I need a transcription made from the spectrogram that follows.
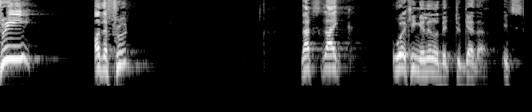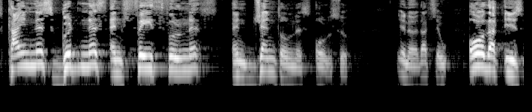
three other fruit that's like working a little bit together. It's kindness, goodness, and faithfulness, and gentleness also. You know, that's a, all that is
